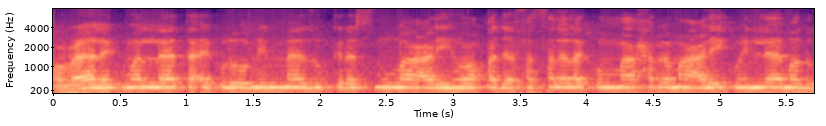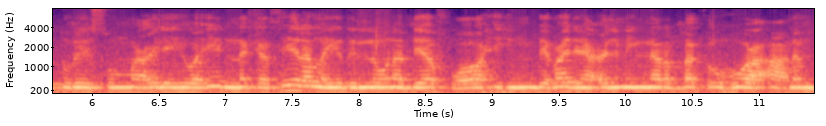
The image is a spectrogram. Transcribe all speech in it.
وما لكم ألا تأكلوا مما ذكر اسم الله عليه وقد فصل لكم ما حرم عليكم إلا ما ثم عليه وإن كثيرا ليضلون بأفواههم بغير علم إن ربك هو أعلم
